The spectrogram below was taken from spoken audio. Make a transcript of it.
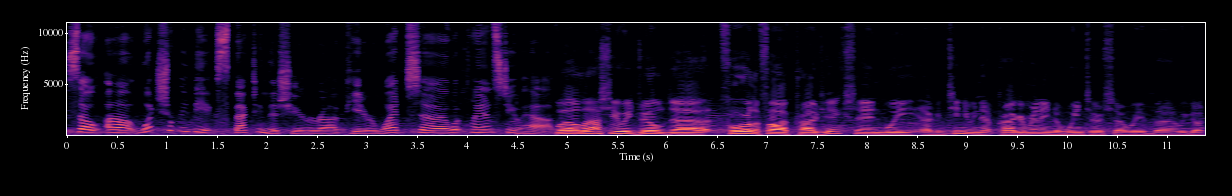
So, uh, what should we be expecting this year, uh, Peter? What uh, what plans do you have? Well, last year we drilled uh, four of the five projects, and we are continuing that program. Ran into winter, so we've uh, we got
